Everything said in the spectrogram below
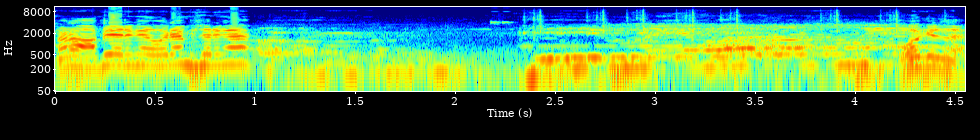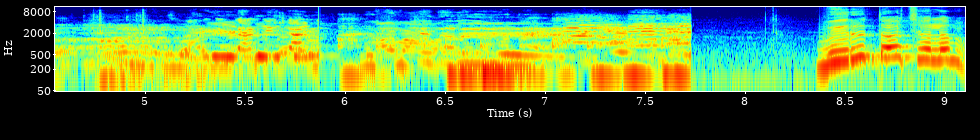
மேடம் அப்படியே இருங்க ஒரே நிமிஷம் இருங்க. ஓகே சார். விருத்தாச்சலம்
